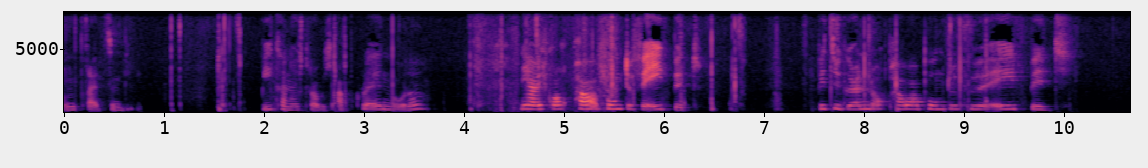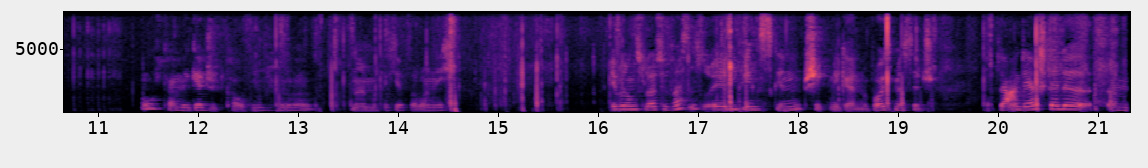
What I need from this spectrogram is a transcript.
und 13 B. B kann ich, glaube ich, upgraden, oder? Nee, aber ich brauche Powerpunkte für 8-Bit. Bitte gönn doch Powerpunkte für 8-Bit. Oh, ich kann mir Gadget kaufen. Nein, mache ich jetzt aber nicht. Übrigens, Leute, was ist euer Lieblingsskin? Schickt mir gerne eine Voice Message. Ja, an der Stelle ähm,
